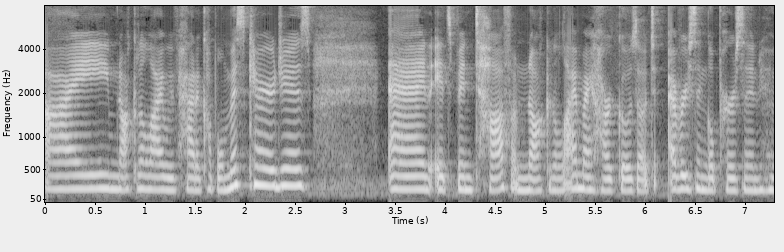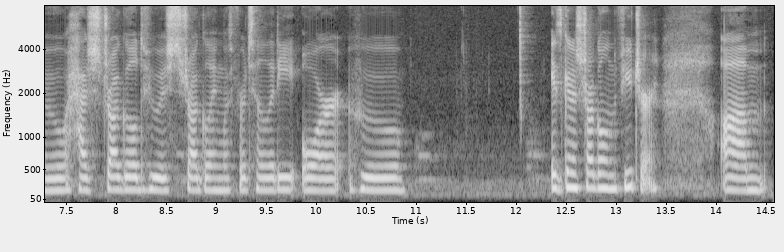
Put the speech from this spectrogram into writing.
I'm not gonna lie we've had a couple miscarriages and it's been tough. I'm not gonna lie my heart goes out to every single person who has struggled who is struggling with fertility or who is gonna struggle in the future. Um,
